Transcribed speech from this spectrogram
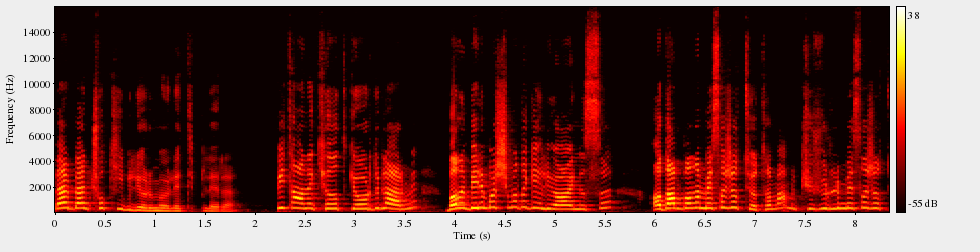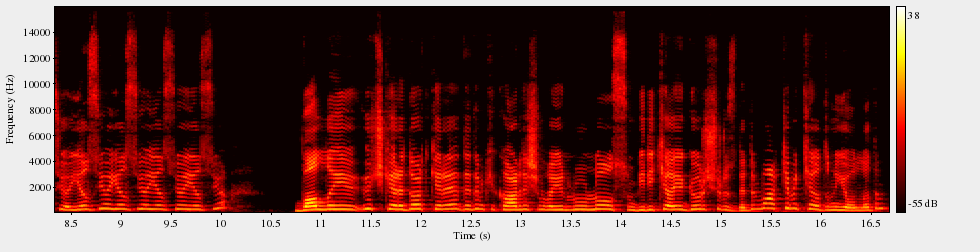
Ben ben çok iyi biliyorum öyle tipleri. Bir tane kağıt gördüler mi? Bana benim başıma da geliyor aynısı. Adam bana mesaj atıyor tamam mı? Küfürlü mesaj atıyor. Yazıyor, yazıyor, yazıyor, yazıyor. Vallahi üç kere dört kere dedim ki kardeşim hayırlı uğurlu olsun. Bir iki aya görüşürüz dedim. Mahkeme kağıdını yolladım.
